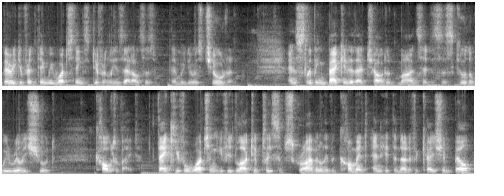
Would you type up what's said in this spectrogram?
very different thing. We watch things differently as adults as, than we do as children. And slipping back into that childhood mindset is a skill that we really should cultivate. Thank you for watching. If you'd like to, please subscribe and leave a comment and hit the notification bell.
